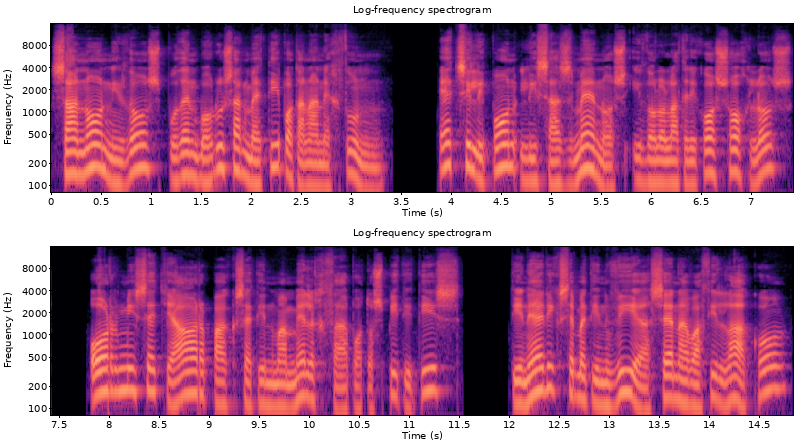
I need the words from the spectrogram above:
σαν όνειδος που δεν μπορούσαν με τίποτα να ανεχθούν. Έτσι λοιπόν λυσασμένος ειδωλολατρικός όχλος όρμησε και άρπαξε την μαμέλχθα από το σπίτι της, την έριξε με την βία σε ένα βαθύ λάκκο,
